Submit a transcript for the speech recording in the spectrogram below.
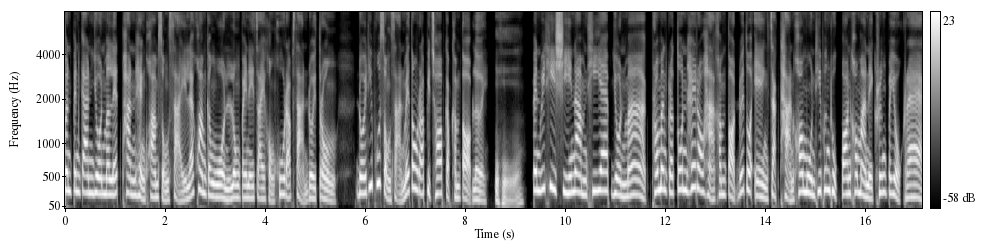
มันเป็นการโยนเมล็ดพันธุ์แห่งความสงสัยและความกังวลลงไปในใจของผู้รับสารโดยตรง โดยที่ผู้ส่งสารไม่ต้องรับผิดชอบกับคำตอบเลย โอ้โห เป็นวิธีชี้นำที่แยบยลมาก เพราะมันกระตุ้นให้เราหาคำตอบด้วยตัวเองจากฐานข้อมูลที่เพิ่งถูกป้อนเข้ามาในครึ่งประโยคแรก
